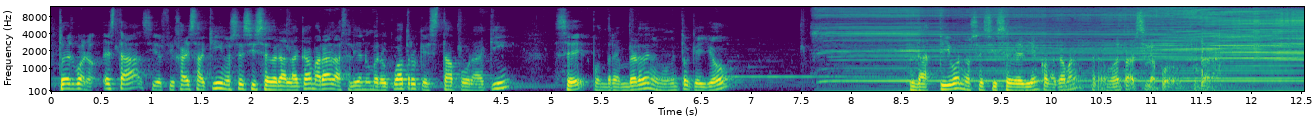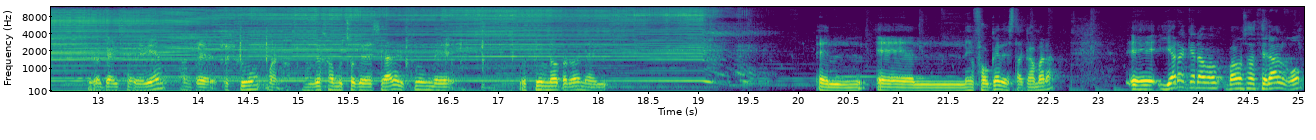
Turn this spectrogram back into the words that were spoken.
Entonces, bueno, esta, si os fijáis aquí, no sé si se verá en la cámara, la salida número 4 que está por aquí, se pondrá en verde en el momento que yo la activo, no sé si se ve bien con la cámara, pero un momento a ver si la puedo enfocar. Creo que ahí se ve bien, aunque el zoom, bueno, nos deja mucho que desear, el zoom de... El zoom no, perdón, el, el enfoque de esta cámara. Eh, y ahora que ahora vamos a hacer algo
